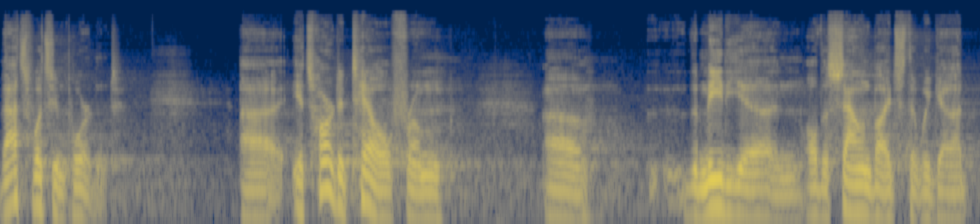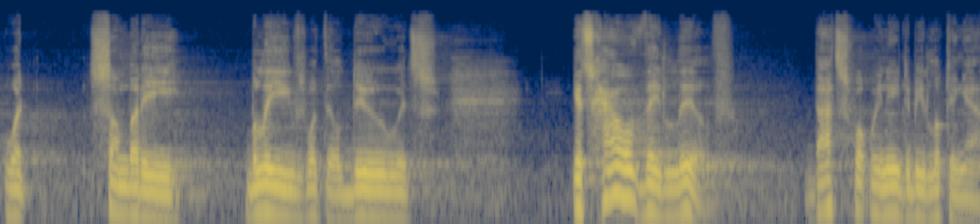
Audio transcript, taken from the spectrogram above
That's what's important. Uh, it's hard to tell from uh, the media and all the sound bites that we got what somebody believes, what they'll do. It's, it's how they live. That's what we need to be looking at.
